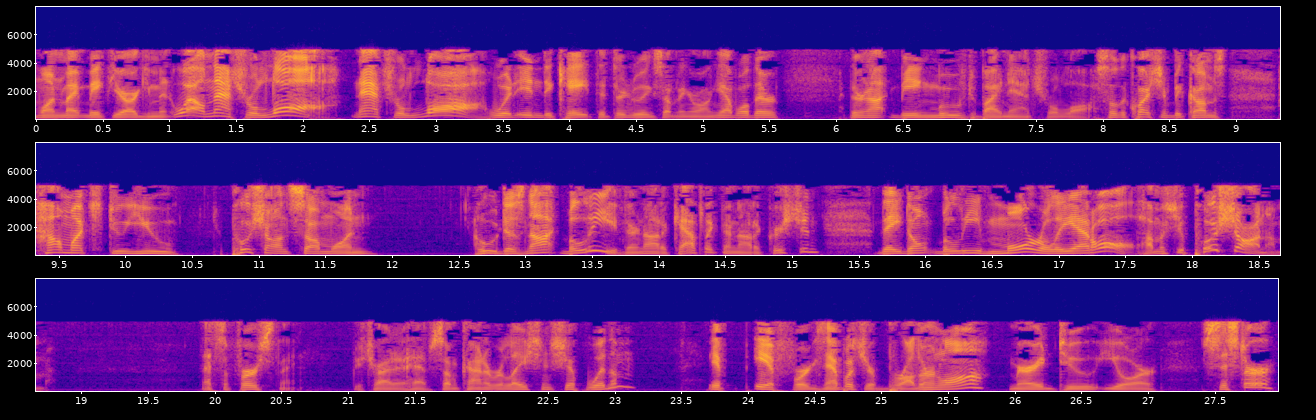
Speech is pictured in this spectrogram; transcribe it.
one might make the argument, well, natural law, natural law would indicate that they're doing something wrong. Yeah, well, they're they're not being moved by natural law. So the question becomes, how much do you push on someone who does not believe? They're not a Catholic, they're not a Christian, they don't believe morally at all. How much you push on them? That's the first thing. You try to have some kind of relationship with them. If, if for example, it's your brother-in-law married to your sister,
